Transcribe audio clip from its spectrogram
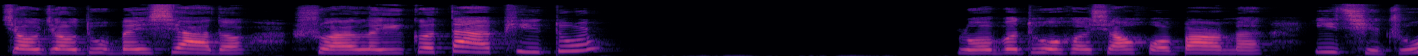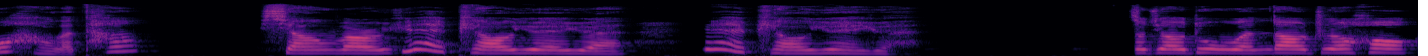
娇娇兔被吓得摔了一个大屁墩儿。萝卜兔和小伙伴们一起煮好了汤，香味儿越飘越远，越飘越远。娇娇兔闻到之后，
